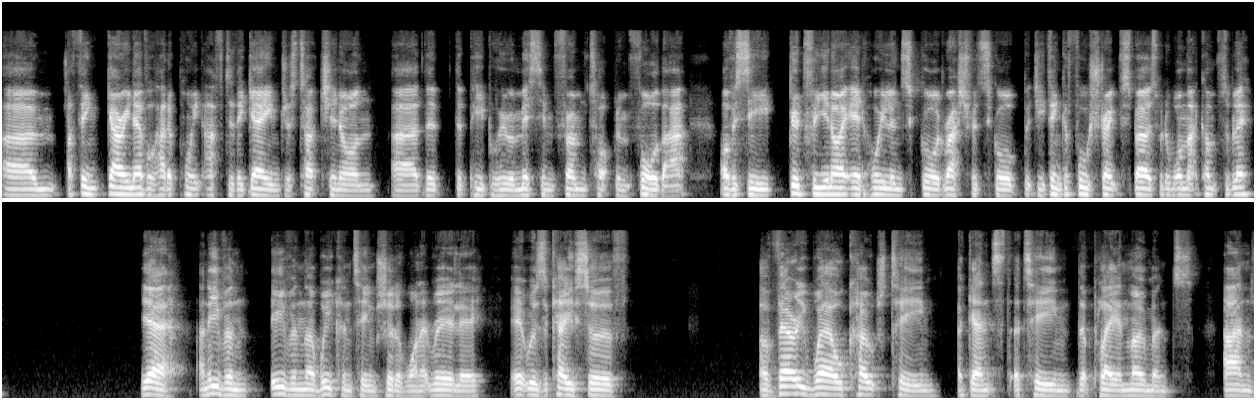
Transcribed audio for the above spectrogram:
Um, I think Gary Neville had a point after the game, just touching on uh, the the people who were missing from Tottenham for that. Obviously, good for United. Højlund scored, Rashford scored, but do you think a full strength Spurs would have won that comfortably? Yeah, and even even the weakened team should have won it. Really, it was a case of a very well coached team against a team that play in moments and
